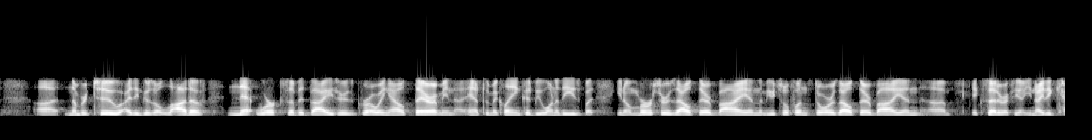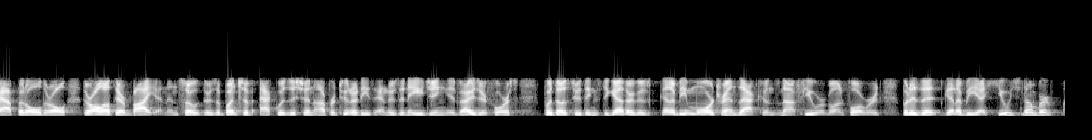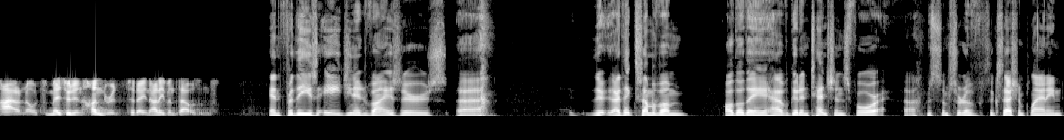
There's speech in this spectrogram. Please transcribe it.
Uh, number two, I think there's a lot of networks of advisors growing out there. I mean, Hanson McLean could be one of these, but you know, Mercer's out there buying, the mutual fund stores out there buying, um, et cetera. You know, United Capital, they're all they're all out there buying, and so there's a bunch of acquisition opportunities, and there's an aging advisor force. Put those two things together, there's going to be more transactions, not fewer, going forward. But is it going to be a huge number? I don't know. It's measured in hundreds today, not even thousands. And for these aging advisors, uh, I think some of them, although they have good intentions for uh, some sort of succession planning,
